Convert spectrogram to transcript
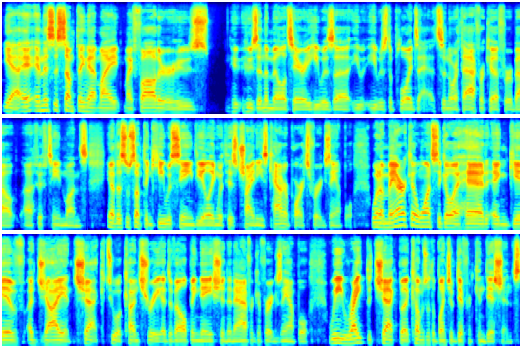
Yeah, and this is something that my my father, who's who, who's in the military. He was uh, he, he was deployed to, to North Africa for about uh, 15 months. You know, this was something he was seeing dealing with his Chinese counterparts, for example. When America wants to go ahead and give a giant check to a country, a developing nation in Africa, for example, we write the check, but it comes with a bunch of different conditions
